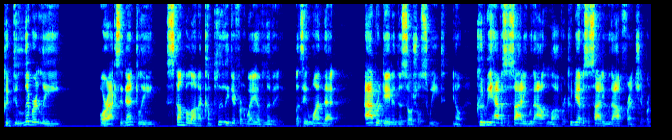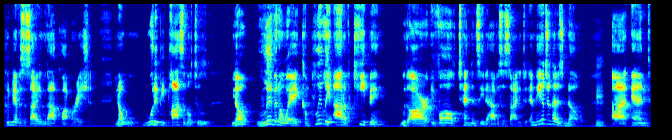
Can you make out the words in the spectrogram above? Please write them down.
could deliberately or accidentally stumble on a completely different way of living? Let's say one that abrogated the social suite. You know, could we have a society without love, or could we have a society without friendship, or could we have a society without cooperation? You know, would it be possible to, you know, live in a way completely out of keeping with our evolved tendency to have a society? And the answer to that is no. Hmm. Uh, and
